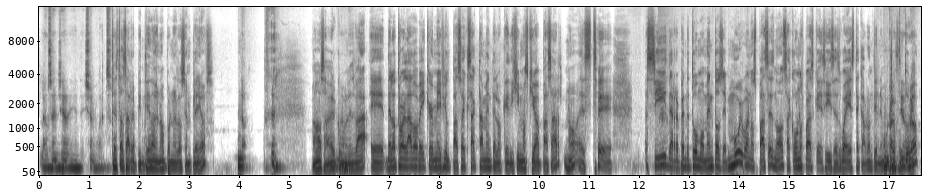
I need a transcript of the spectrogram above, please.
la ausencia de, de Sean Watson. ¿Te estás arrepintiendo de no ponerlos en playoffs? No. Vamos a ver cómo les va. Eh, del otro lado, Baker Mayfield pasó exactamente lo que dijimos que iba a pasar, ¿no? Este. Sí, de repente tuvo momentos de muy buenos pases, ¿no? Sacó unos pases que dices, güey, este cabrón tiene Un mucho partido, futuro.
